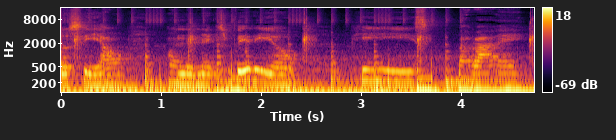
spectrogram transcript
Will see y'all on the next video. Peace. Bye bye.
